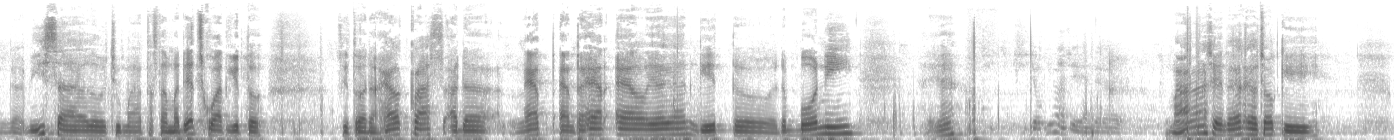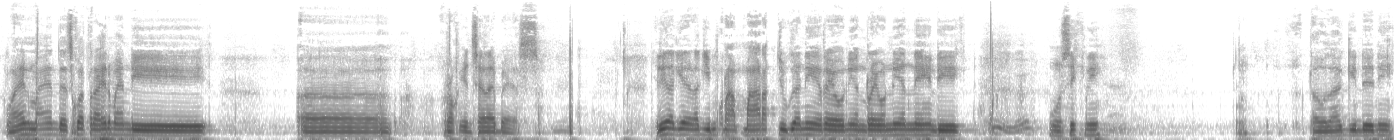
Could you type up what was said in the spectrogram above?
nggak bisa lo cuma atas nama Dead Squad gitu. Situ ada Hellcrash, ada Net, NTRL ya kan gitu. The Bonnie, ya. Masih yang antara Mas NTRL Coki. Kemarin main Dead Squad terakhir main di eh, Rock in Celebes. Jadi lagi lagi mar- marak juga nih reunion reunion nih di musik nih. Tahu lagi deh nih.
